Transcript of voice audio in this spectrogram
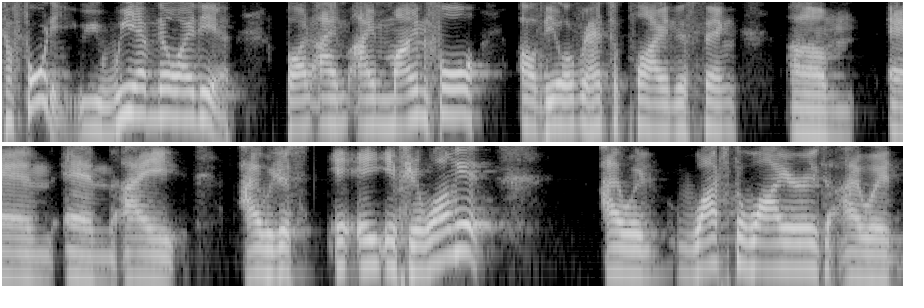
to 40. We, have no idea. But I'm I'm mindful of the overhead supply in this thing. Um, and and I I would just if you're long it, I would watch the wires. I would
